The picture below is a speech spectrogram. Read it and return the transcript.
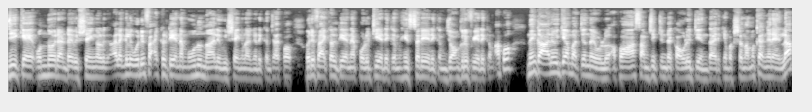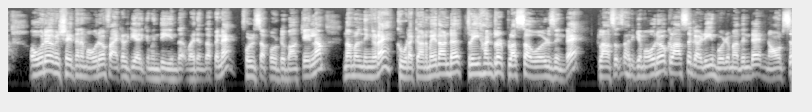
ജി കെ ഒന്നോ രണ്ടോ വിഷയങ്ങൾ അല്ലെങ്കിൽ ഒരു ഫാക്കൽറ്റി തന്നെ മൂന്ന് നാല് വിഷയങ്ങൾ അങ്ങ് എടുക്കും. ചിലപ്പോൾ ഒരു ഫാക്കൽറ്റി തന്നെ പൊളിറ്റി എടുക്കും ഹിസ്റ്ററി എടുക്കും ജോഗ്രഫി എടുക്കും. അപ്പോൾ നിങ്ങൾക്ക് ആലോചിക്കാൻ പറ്റുന്നേ ഉള്ളൂ. അപ്പോൾ ആ സബ്ജക്റ്റിന്റെ ക്വാളിറ്റി എന്തായിരിക്കും? പക്ഷെ നമുക്ക് അങ്ങനെയല്ല. ഓരോ വിഷയത്തിനും ഓരോ ഫാക്കൽറ്റി ആയിരിക്കും എന്ത് ചെയ്യുന്നത് വരുന്നത്. പിന്നെ ഫുൾ സപ്പോർട്ട് ബാക്കിയെല്ലാം നമ്മൾ നിങ്ങളുടെ കൂടെ കാണും. ഏതാണ്ട് ത്രീ ഹൺഡ്രഡ് പ്ലസ് അവേഴ്സിന്റെ ക്ലാസ്സസ് ആയിരിക്കും. ഓരോ ക്ലാസ് കഴിയുമ്പോഴും അതിന്റെ നോട്ട്സ്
